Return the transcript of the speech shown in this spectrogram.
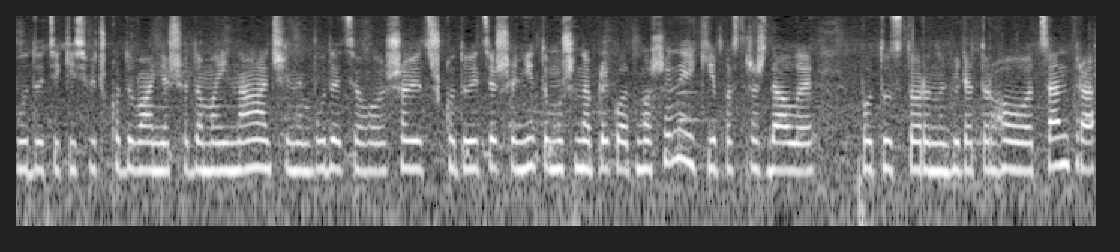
будуть якісь відшкодування щодо майна, чи не буде цього, що відшкодується, що ні. Тому що, наприклад, машини, які постраждали по ту сторону біля торгового центра,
